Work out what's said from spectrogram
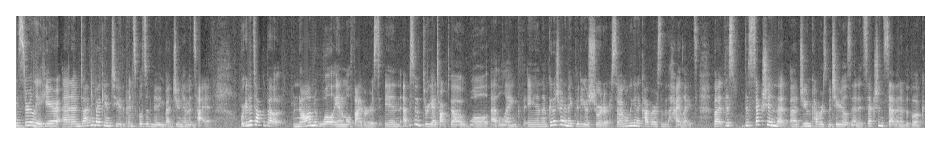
Hi, Cirilia here, and I'm diving back into The Principles of Knitting by June Hemmons Hiatt. We're going to talk about non-wool animal fibers. In episode 3 I talked about wool at length and I'm going to try to make videos shorter so I'm only going to cover some of the highlights. But this, this section that uh, June covers materials in, it's section 7 of the book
